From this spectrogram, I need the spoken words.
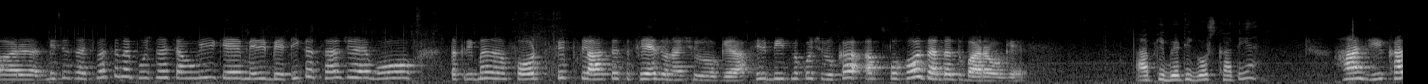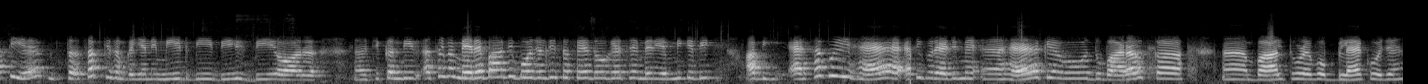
और मिसेस हशमत से मैं पूछना चाहूँगी कि मेरी बेटी का सर जो है वो तकरीबन फोर्थ फिफ्थ क्लास से सफ़ेद होना शुरू हो गया। फिर बीच में कुछ रुका अब बहुत ज़्यादा दोबारा हो गया। आपकी बेटी गोश्त खाती है? हाँ जी खाती है। सब किस्म का यानी मीट भी बीफ भी और चिकन भी। असल में मेरे बाल भी बहुत जल्दी सफ़ेद हो गए थे मेरी अम्मी के भी। अब ऐसा कोई है ऐसी कोई रेडी में है कि वो दोबारा उसका बाल थोड़े वो ब्लैक हो जाए?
